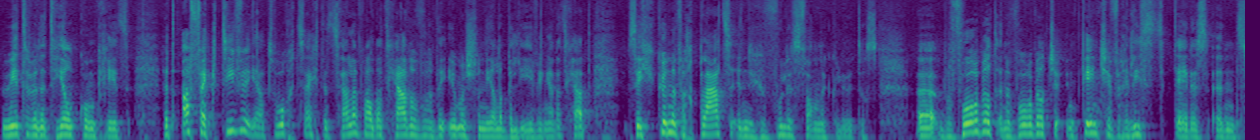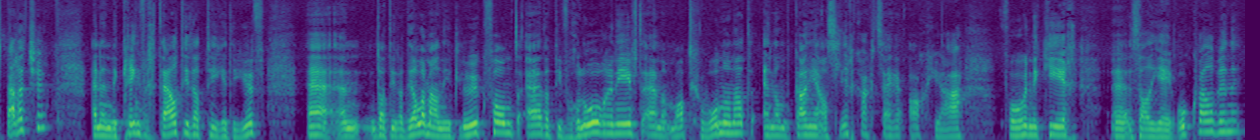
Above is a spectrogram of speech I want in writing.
weten we het heel concreet. Het affectieve, ja, het woord zegt het zelf al, dat gaat over de emotionele belevingen. Dat gaat zich kunnen verplaatsen in de gevoelens van de kleuters. Uh, bijvoorbeeld, in een voorbeeldje, een kindje verliest tijdens een spelletje en in de kring vertelt hij dat tegen de juf en dat hij dat helemaal niet leuk vond, dat hij verloren heeft en dat Mat gewonnen had. En dan kan je als leerkracht zeggen, ach ja, volgende keer zal jij ook wel winnen.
